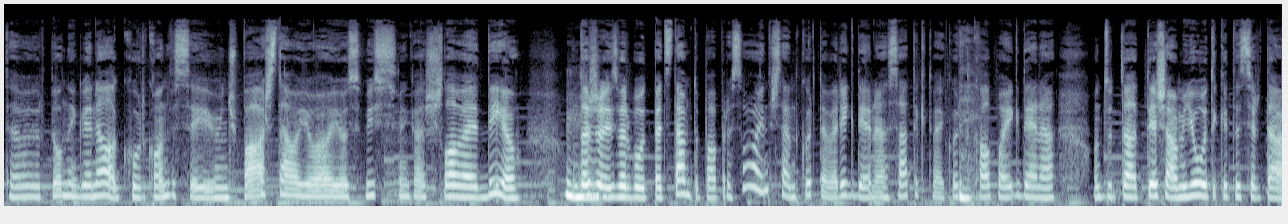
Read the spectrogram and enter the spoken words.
Tev ir pilnīgi vienalga, kur konfesiju viņš pārstāv, jo jūs visi vienkārši slavējat Dievu. Mhm. Un dažreiz varbūt pēc tam tu paprasti, o, interesanti, kur te var ikdienā satikt, vai kur tu kalpo ikdienā. Un tu tā tiešām jūti, ka tas ir tā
